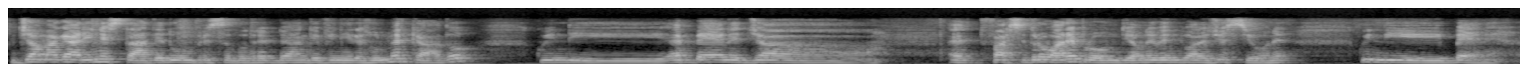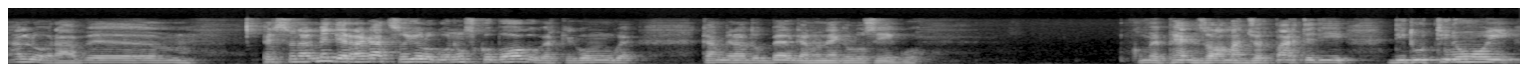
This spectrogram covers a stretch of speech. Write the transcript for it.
già magari in estate Dumfries potrebbe anche finire sul mercato, quindi è bene già eh, farsi trovare pronti a un'eventuale cessione. Quindi bene, allora ehm, personalmente il ragazzo io lo conosco poco perché comunque il campionato belga non è che lo seguo, come penso la maggior parte di, di tutti noi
